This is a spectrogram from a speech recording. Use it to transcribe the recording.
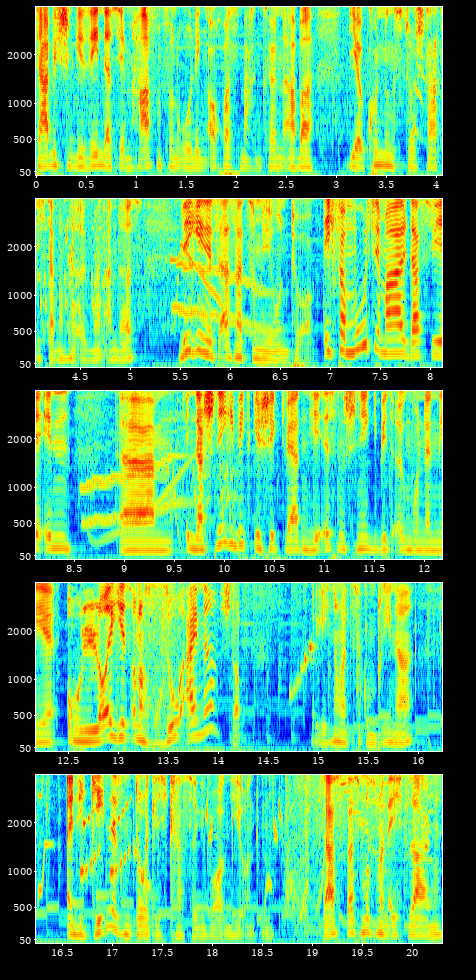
Da habe ich schon gesehen, dass wir im Hafen von Rohling auch was machen können, aber die Erkundungstour starte ich dann nochmal irgendwann anders. Wir gehen jetzt erstmal zum Millionentor. Ich vermute mal, dass wir in, ähm, in das Schneegebiet geschickt werden. Hier ist ein Schneegebiet irgendwo in der Nähe. Oh lol, hier ist auch noch so eine. Stopp. Da gehe ich nochmal zu Gumbrina. Äh, die Gegner sind deutlich krasser geworden hier unten. Das, das muss man echt sagen.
